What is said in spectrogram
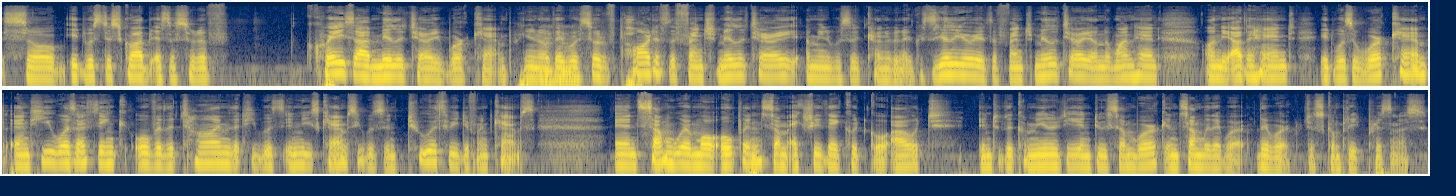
So it was described as a sort of quasi military work camp. You know, they were sort of part of the French military. I mean, it was a kind of an auxiliary of the French military on the one hand. On the other hand, it was a work camp. And he was, I think, over the time that he was in these camps, he was in two or three different camps. And some were more open, some actually they could go out into the community and do some work, and some where they were they were just complete prisoners.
